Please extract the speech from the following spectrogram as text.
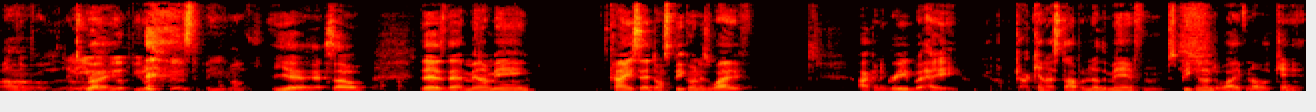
Um, no problems. Like, you, right. You, you don't bills to pay. You don't. Yeah, so there's that, man. I mean, Kanye said don't speak on his wife. I can agree, but hey, you know, can I stop another man from speaking on his wife? No, it can't.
